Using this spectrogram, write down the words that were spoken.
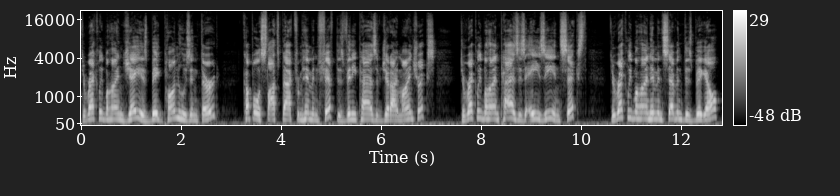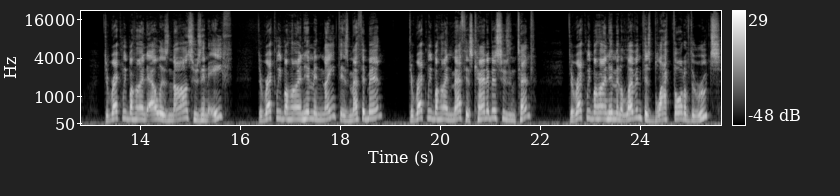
Directly behind Jay is Big Pun, who's in third. Couple of slots back from him in fifth is Vinnie Paz of Jedi Mind Tricks. Directly behind Paz is AZ in sixth. Directly behind him in seventh is Big L. Directly behind L is Nas, who's in eighth. Directly behind him in ninth is Method Man. Directly behind Meth is Canibus, who's in tenth. Directly behind him in eleventh is Black Thought of the Roots.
